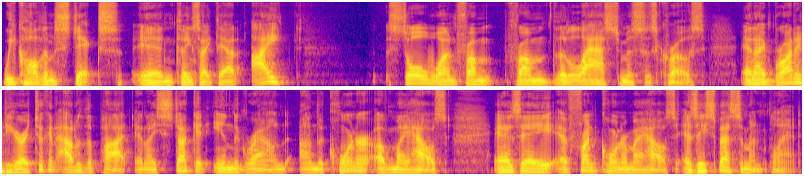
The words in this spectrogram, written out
We call them sticks and things like that. I stole one from from the last Mrs. Kroos and I brought it here. I took it out of the pot and I stuck it in the ground on the corner of my house as a, a, front corner of my house as a specimen plant.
